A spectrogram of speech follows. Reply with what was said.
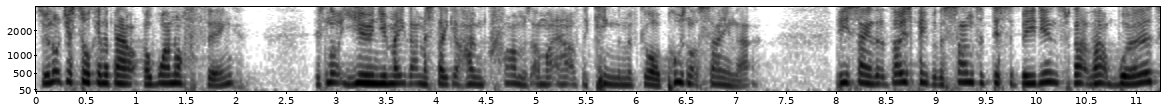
So we're not just talking about a one off thing. It's not you and you make that mistake at home, crumbs, am I out of the kingdom of God? Paul's not saying that. He's saying that those people, the sons of disobedience, that, that word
